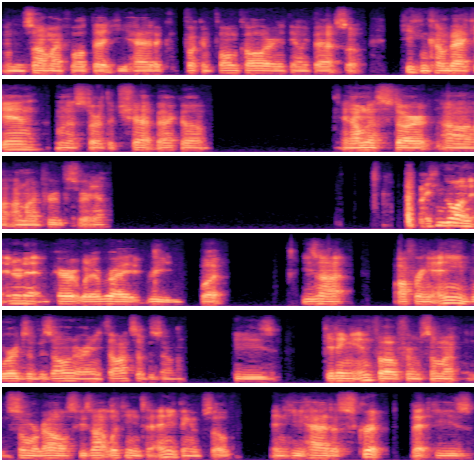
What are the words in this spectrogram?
and it's not my fault that he had a fucking phone call or anything like that. So he can come back in. I'm gonna start the chat back up, and I'm gonna start uh, on my proofs right now. I can go on the internet and parrot whatever I read, but he's not offering any words of his own or any thoughts of his own. He's getting info from somewhere somewhere else. He's not looking into anything himself, and he had a script that he's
